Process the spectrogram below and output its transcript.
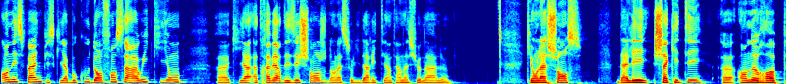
en Espagne, puisqu'il y a beaucoup d'enfants sahraouis qui ont, euh, qui à travers des échanges dans la solidarité internationale, qui ont la chance d'aller chaque été en Europe,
